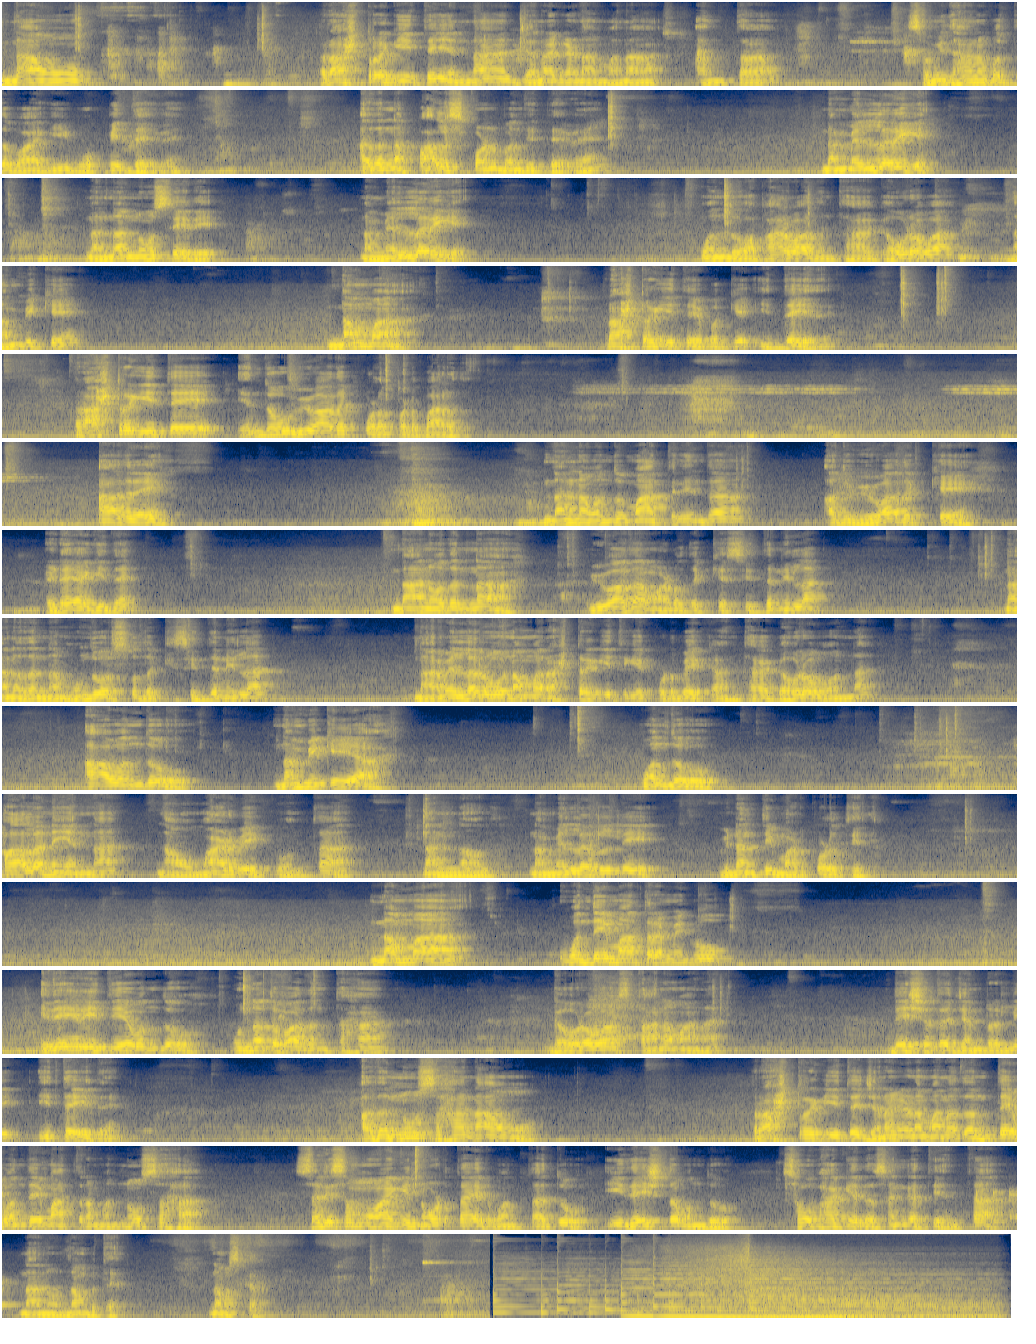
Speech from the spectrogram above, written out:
ನಾವು ರಾಷ್ಟ್ರಗೀತೆಯನ್ನು ಜನಗಣ ಮನ ಅಂತ ಸಂವಿಧಾನಬದ್ಧವಾಗಿ ಒಪ್ಪಿದ್ದೇವೆ. ಅದನ್ನು ಪಾಲಿಸ್ಕೊಂಡು ಬಂದಿದ್ದೇವೆ. ನಮ್ಮೆಲ್ಲರಿಗೆ, ನನ್ನನ್ನೂ ಸೇರಿ ನಮ್ಮೆಲ್ಲರಿಗೆ ಒಂದು ಅಪಾರವಾದಂತಹ ಗೌರವ, ನಂಬಿಕೆ, ನಮ್ಮ ರಾಷ್ಟ್ರಗೀತೆಯ ಬಗ್ಗೆ ಇದ್ದೇ ಇದೆ. ರಾಷ್ಟ್ರಗೀತೆ ಎಂದು ವಿವಾದಕ್ಕೆ ಒಳಪಡಬಾರದು. ಆದರೆ ನನ್ನ ಒಂದು ಮಾತಿನಿಂದ ಅದು ವಿವಾದಕ್ಕೆ ಎಡೆಯಾಗಿದೆ. ನಾನು ಅದನ್ನು ವಿವಾದ ಮಾಡೋದಕ್ಕೆ ಸಿದ್ಧನಿಲ್ಲ. ನಾನು ಅದನ್ನು ಮುಂದುವರಿಸೋದಕ್ಕೆ ಸಿದ್ಧನಿಲ್ಲ. ನಾವೆಲ್ಲರೂ ನಮ್ಮ ರಾಷ್ಟ್ರಗೀತೆಗೆ ಕೊಡಬೇಕಂತಹ ಗೌರವವನ್ನು ಆ ಒಂದು ನಂಬಿಕೆಯ ಒಂದು ಪಾಲನೆಯನ್ನು ನಾವು ಮಾಡಬೇಕು ಅಂತ ನಾನು ನಮ್ಮೆಲ್ಲರಲ್ಲಿ ವಿನಂತಿ ಮಾಡಿಕೊಳ್ಳುತ್ತೇನೆ ನಮ್ಮ ಒಂದೇ ಮಾತರಮಿಗೂ ಇದೇ ರೀತಿಯ ಒಂದು ಉನ್ನತವಾದಂತಹ ಗೌರವ, ಸ್ಥಾನಮಾನ ದೇಶದ ಜನರಲ್ಲಿ ಇದ್ದೇ ಇದೆ. ಅದನ್ನೂ ಸಹ ನಾವು ರಾಷ್ಟ್ರಗೀತೆ ಜನಗಣ ಮನದಂತೆ ಒಂದೇ ಮಾತ್ರವನ್ನು ಸಹ ಸರಿಸಮವಾಗಿ ನೋಡ್ತಾ ಇರುವಂಥದ್ದು ಈ ದೇಶದ ಒಂದು ಸೌಭಾಗ್ಯದ ಸಂಗತಿ ಅಂತ ನಾನು ನಂಬುತ್ತೇನೆ. ನಮಸ್ಕಾರ.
